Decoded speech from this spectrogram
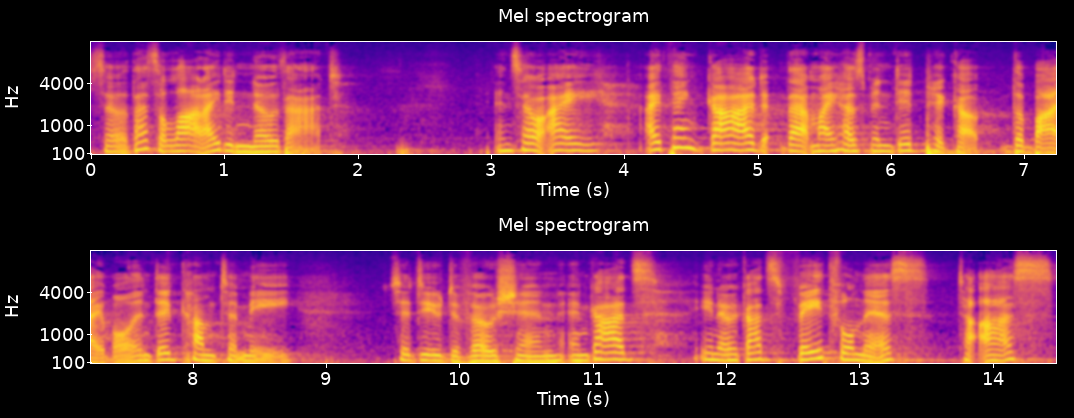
So that's a lot. I didn't know that. And so I, I thank God that my husband did pick up the Bible and did come to me to do devotion. And God's, you know, God's faithfulness to us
